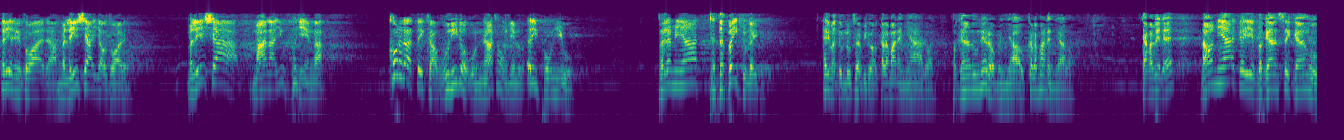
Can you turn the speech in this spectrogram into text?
အဲ့ဒီကနေသွားရတာမလေးရှားရောက်သွားတယ်မလေးရှားမာလာယုဘယင်ကခေါရကတိတ်ခဝီနီးတော်ကိုနားထောင်ခြင်းလို့အဲ့ဒီဘုန်းကြီးကို ဗရမယာတတပိတ်တူလိုက်တယ်အဲ့ဒီမှာသူလှုပ်ထွက်ပြီးတော့ကလမနဲ့ညားသွားတယ်ပကံသူနဲ့တော့မညာဘူးကလမနဲ့ညားသွားဒါမှဖြစ်လေနောက်မြားကရဲ့ပကံစိတ်ကန်းကို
